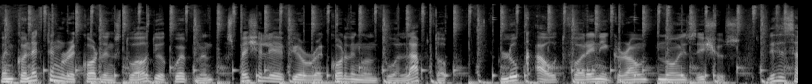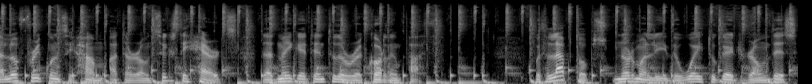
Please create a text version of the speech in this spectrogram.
When connecting recordings to audio equipment, especially if you're recording onto a laptop, look out for any ground noise issues. This is a low frequency hum at around 60 Hz that may get into the recording path. With laptops, normally the way to get around this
